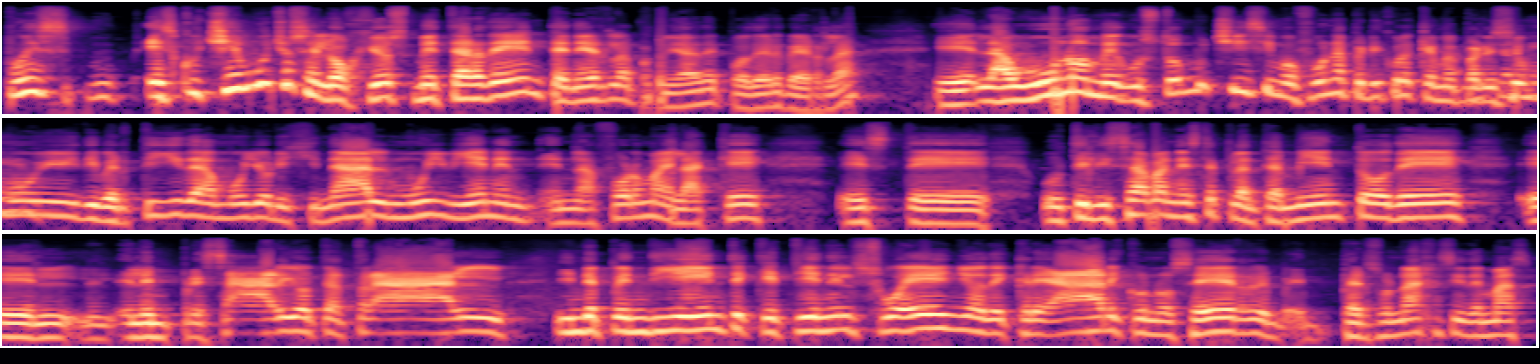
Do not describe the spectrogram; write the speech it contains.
Pues escuché muchos elogios, me tardé en tener la oportunidad de poder verla. Eh, la 1 me gustó muchísimo, fue una película que me pareció muy divertida, muy original, muy bien en, la forma en la que este, utilizaban este planteamiento de el, empresario teatral independiente que tiene el sueño de crear y conocer eh, personajes y demás.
